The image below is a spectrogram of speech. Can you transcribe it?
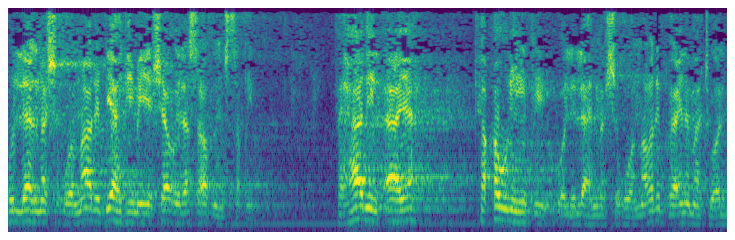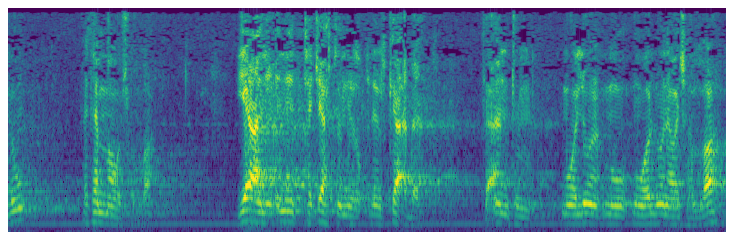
قل لا المشرق والمغرب يهدي من يشاء إلى صراط مستقيم. فهذه الآية كقوله في ولله المشرق والمغرب فأينما تولوا فثم وجه الله. يعني إن اتجهتم للكعبة فأنتم مولون, مولون وجه الله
